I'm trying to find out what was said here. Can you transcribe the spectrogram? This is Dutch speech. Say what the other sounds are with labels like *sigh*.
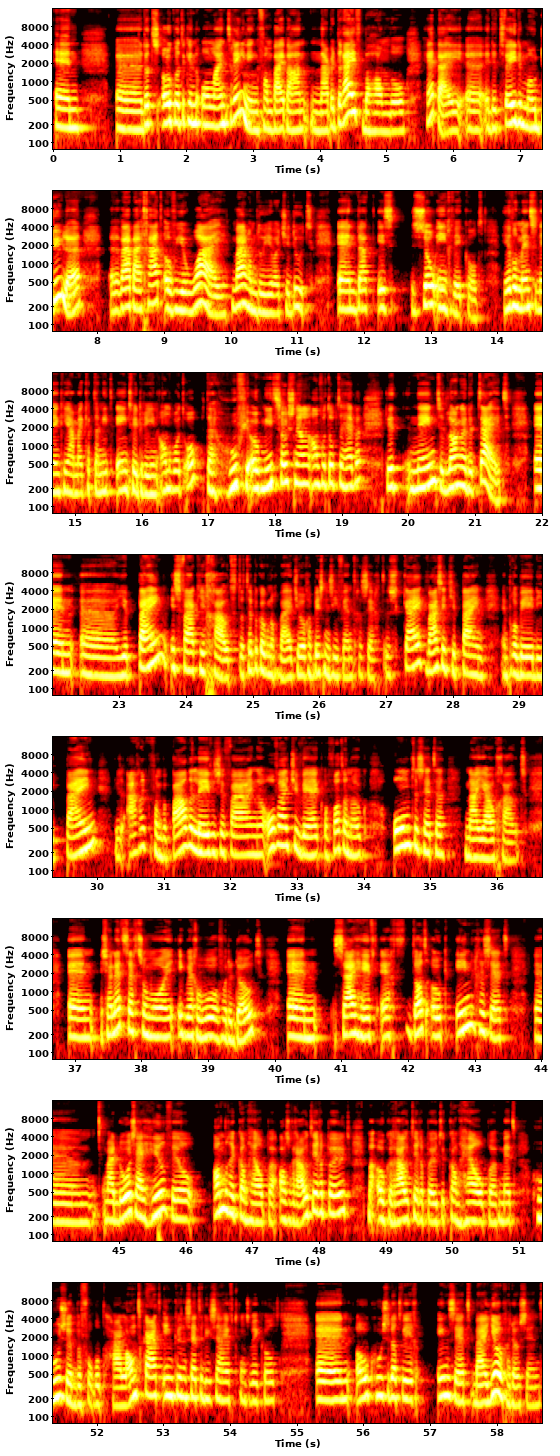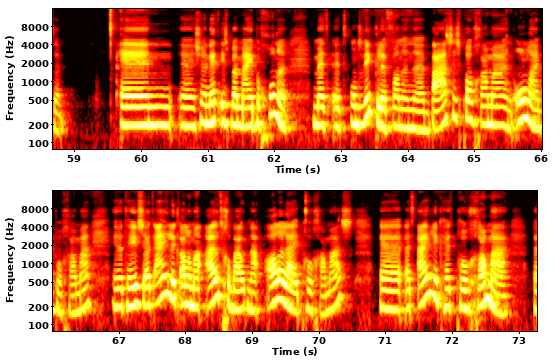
En uh, dat is ook wat ik in de online training van bijbaan naar bedrijf behandel. Hè, bij in de tweede module, uh, waarbij gaat over je why. Waarom doe je wat je doet? En dat is zo ingewikkeld. Heel veel mensen denken, ja, maar ik heb daar niet 1, 2, 3 een antwoord op. Daar hoef je ook niet zo snel een antwoord op te hebben. Dit neemt langer de tijd. En uh, je pijn is vaak je goud. Dat heb ik ook nog bij het Yoga Business Event gezegd. Dus kijk, waar zit je pijn? En probeer die pijn, dus eigenlijk van bepaalde levenservaringen of uit je werk of wat dan ook, om te zetten naar jouw goud. En Jeannette zegt zo mooi: Ik ben geboren voor de dood. En zij heeft echt dat ook ingezet, um, waardoor zij heel veel anderen kan helpen als rouwtherapeut, maar ook rouwtherapeuten kan helpen met hoe ze bijvoorbeeld haar landkaart in kunnen zetten die zij heeft ontwikkeld. En ook hoe ze dat weer inzet bij yogadocenten. En uh, Jeannette is bij mij begonnen met het ontwikkelen van een uh, basisprogramma, een online programma. En dat heeft ze uiteindelijk allemaal uitgebouwd naar allerlei programma's. Uh, uiteindelijk het programma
